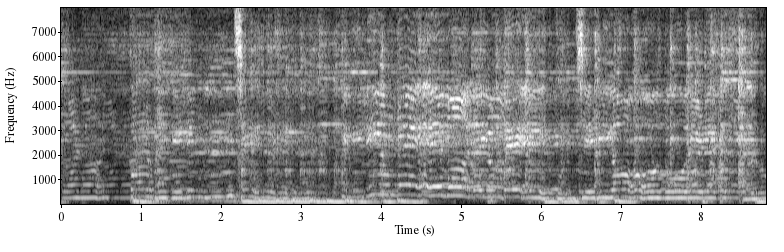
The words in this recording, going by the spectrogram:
കാണാൻ കാർമുകിലിൻ കിളിയുണ്ടേ മാലയുണ്ടേ പുഞ്ചിരിയോ നൂറഴക് നറു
